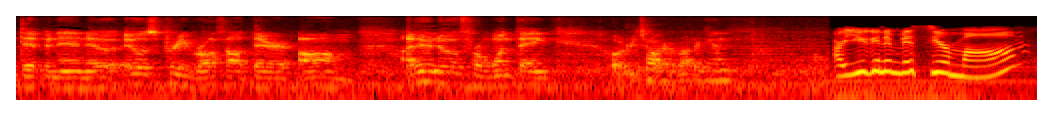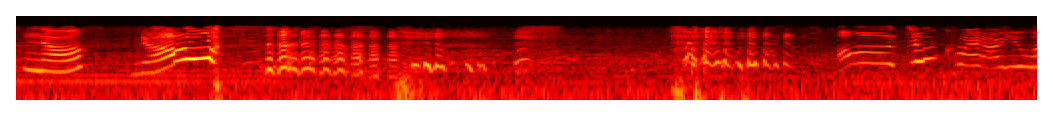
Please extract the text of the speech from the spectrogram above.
dipping in, it, it was pretty rough out there. Um, I do know for one thing. What are you talking about again? Are you gonna miss your mom? No. No. oh, don't. Are you?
